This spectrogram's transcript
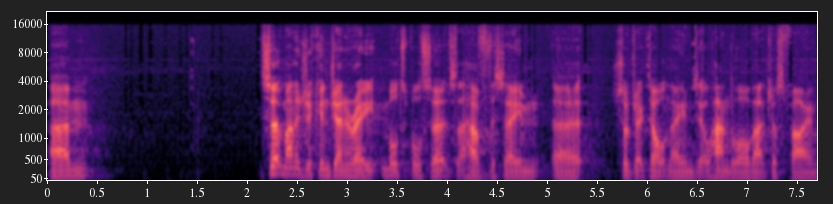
Um, Cert Manager can generate multiple certs that have the same uh, subject alt names. It'll handle all that just fine.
